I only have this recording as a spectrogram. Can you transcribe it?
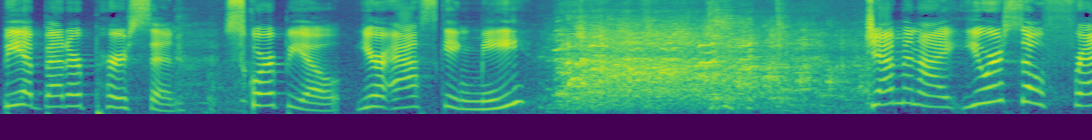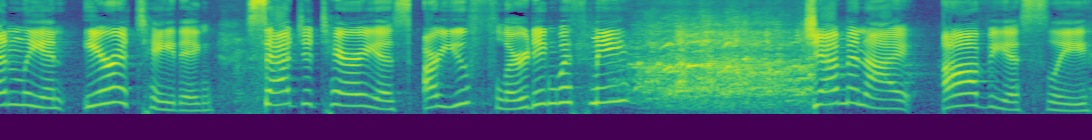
be a better person. Scorpio, you're asking me? Gemini, you are so friendly and irritating. Sagittarius, are you flirting with me? Gemini, obviously.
